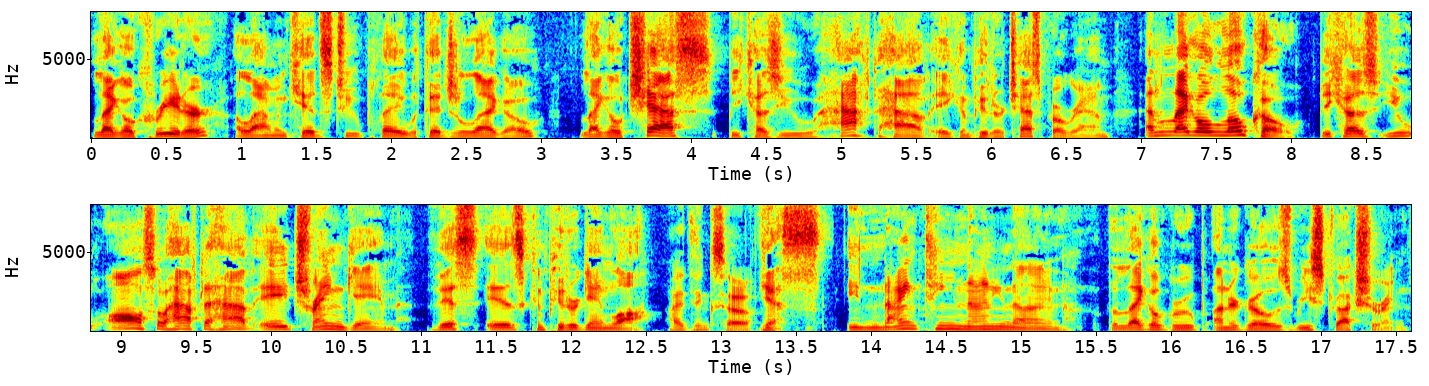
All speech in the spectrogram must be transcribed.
Lego Creator, allowing kids to play with digital Lego, Lego Chess, because you have to have a computer chess program, and Lego Loco, because you also have to have a train game. This is computer game law. I think so. Yes. In 1999, the Lego Group undergoes restructuring.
